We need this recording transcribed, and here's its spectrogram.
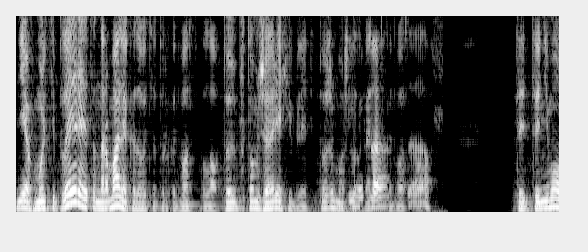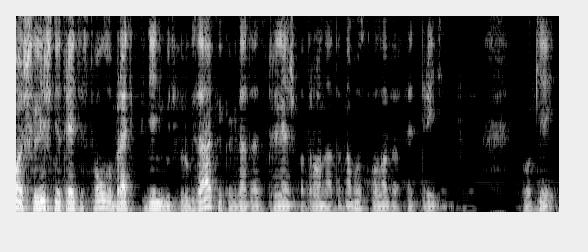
Не, в мультиплеере это нормально, когда у тебя только два ствола. В то- В том же Орехе, блядь, ты тоже можешь Ну таскать да, только два да. ствола. Ты, ты не можешь лишний третий ствол убрать где-нибудь в рюкзак, и когда ты отстреляешь патроны от одного ствола, достать третий. Окей.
